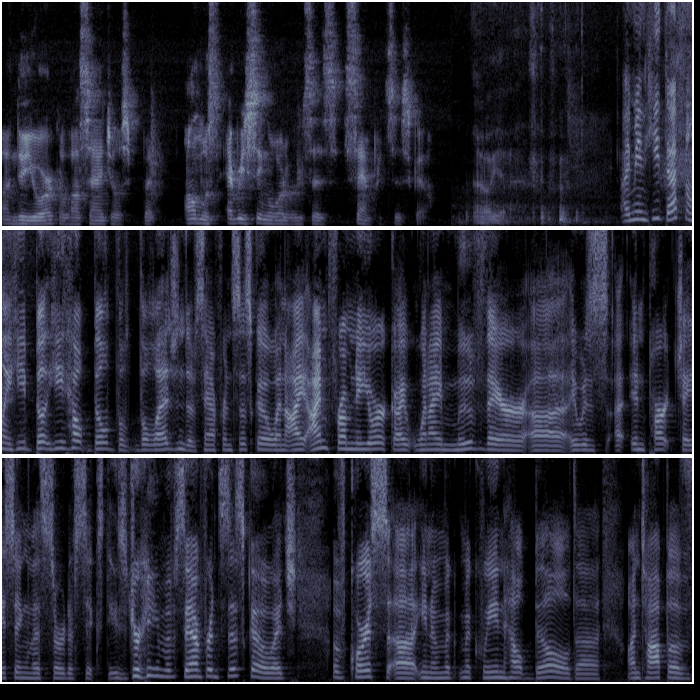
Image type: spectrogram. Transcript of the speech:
uh, New York or Los Angeles, but almost every single one of them says San Francisco. Oh yeah. I mean, he definitely he built he helped build the, the legend of San Francisco. And I I'm from New York. I when I moved there, uh, it was uh, in part chasing this sort of '60s dream of San Francisco, which of course uh, you know McQueen helped build uh, on top of.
